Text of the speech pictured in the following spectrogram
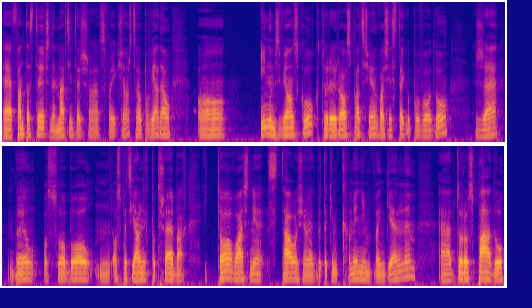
e, fantastyczne. Marcin też e, w swojej książce opowiadał o innym związku, który rozpadł się właśnie z tego powodu, że był osobą mm, o specjalnych potrzebach. I to właśnie stało się jakby takim kamieniem węgielnym do rozpadu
